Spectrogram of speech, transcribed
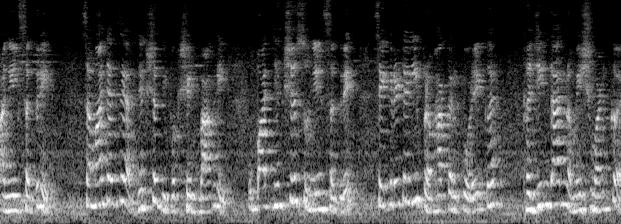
अनिल सदरे समाजाचे अध्यक्ष दीपक शेठ बागडे उपाध्यक्ष सुनील सदरे सेक्रेटरी प्रभाकर कोळेकर खजिनदार रमेश वणकर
